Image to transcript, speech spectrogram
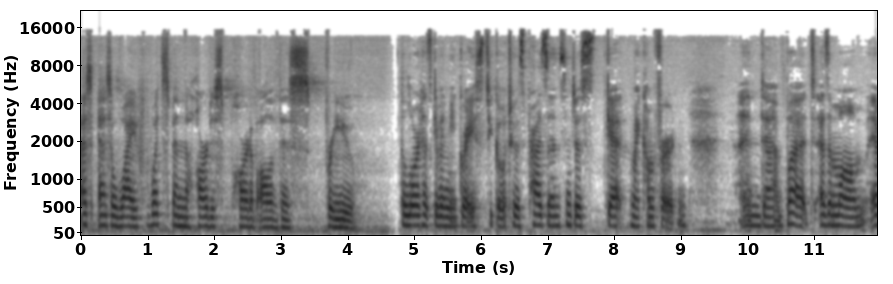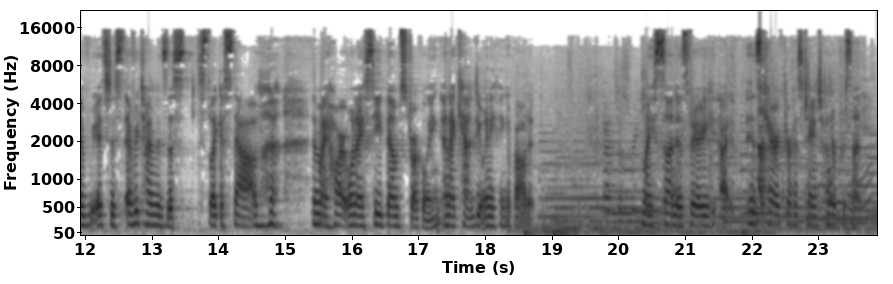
As, as a wife, what's been the hardest part of all of this for you? The Lord has given me grace to go to His presence and just get my comfort. And, and uh, but as a mom, every, it's just every time is this it's like a stab in my heart when I see them struggling and I can't do anything about it. My son is very I, his character has changed 100 percent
